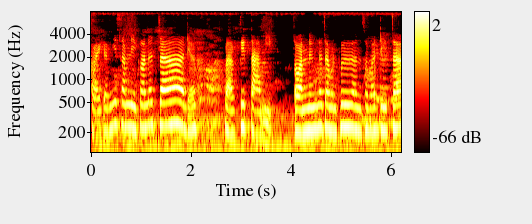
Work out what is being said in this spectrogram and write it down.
สอยกันมีซ้ำนี้ก่อนนะจ้าเดี๋ยวฝากติดตามอีกตอนหนึงนะจ้ะเพื่อนๆสวัสดีจ้า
